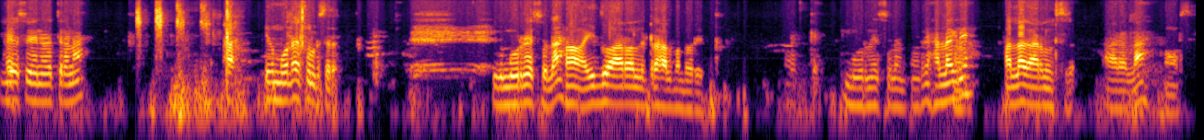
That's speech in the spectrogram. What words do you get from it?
ಈ ಹಸು ಏನ್ ಹೇಳ್ತೀರಣ್ಣ ಹಾಂ ಇದು ಮೂರನೇ ಸೂಲ್ ಸರ್ ಇದು ಮೂರನೇ ಸುಲ ಹಾ ಇದು ಆರು ಲೀಟರ್ ಹಾಲು ಬಂದವ್ರಿ ಓಕೆ ಮೂರನೇ ಸಲ ಅಂತ ನೋಡ್ರಿ. ಹಲ್ಲಾಗ್ರಿ? ಹಲ್ಲಾಗ ಆರಲ್ಲ ಲೀಟ್ರ್ ಸರ್ ಆರಲ್ಲ? ಹ್ಞೂ ಸರ್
